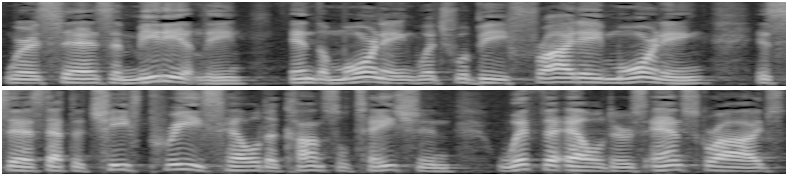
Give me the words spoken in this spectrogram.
where it says, immediately in the morning, which will be Friday morning, it says that the chief priests held a consultation with the elders and scribes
